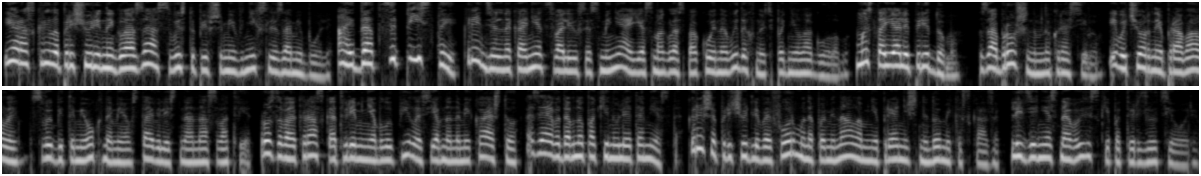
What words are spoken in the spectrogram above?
Я раскрыла прищуренные глаза с выступившими в них слезами боли. «Ай да цепись ты!» Крендель наконец свалился с меня, и я смогла спокойно выдохнуть, подняла голову. Мы стояли перед домом, заброшенным, но красивым. Его черные провалы с выбитыми окнами уставились на нас в ответ. Розовая краска от времени облупилась, явно намекая, что хозяева давно покинули это место. Крыша причудливой формы напоминала мне пряничный домик из сказок. Леденец на вывеске подтвердил теорию.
